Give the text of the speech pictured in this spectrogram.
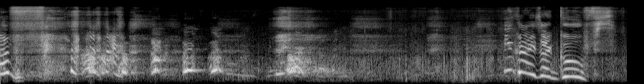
you guys are goofs.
